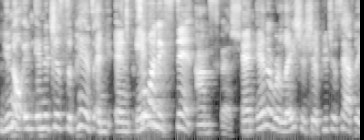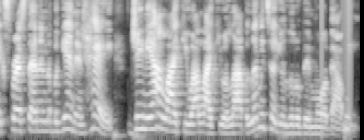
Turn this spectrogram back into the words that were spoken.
you know, and, and it just depends. And and to in- an extent, I'm special. And in a relationship, you just have to express that in the beginning. Hey, Jeannie, I like you. I like you a lot, but let me tell you a little bit more about me.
